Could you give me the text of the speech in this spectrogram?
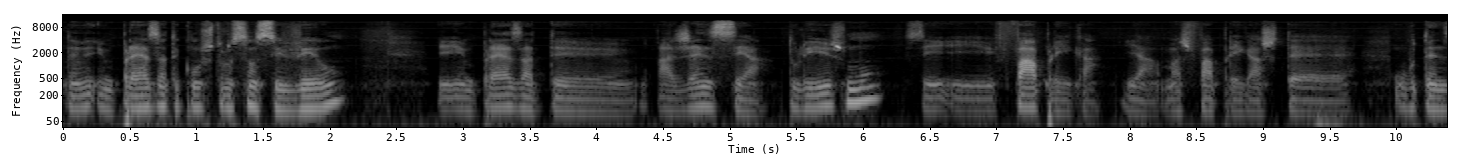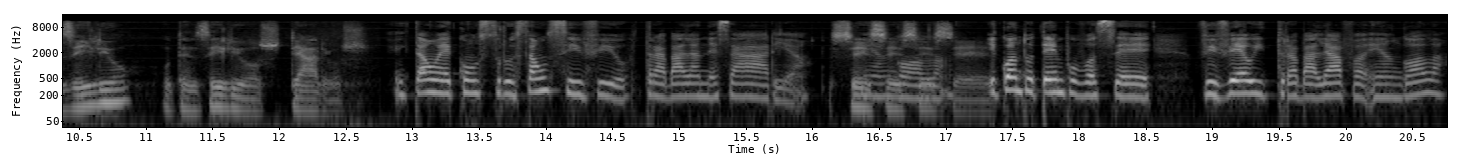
tem empresa de construção civil empresa de agência turismo sim, e fábrica. Yeah, mas fábricas de utensílio, utensílios diários. Então, é construção civil, trabalha nessa área Sim, em sim, Angola. sim, sim. E quanto tempo você viveu e trabalhava em Angola?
